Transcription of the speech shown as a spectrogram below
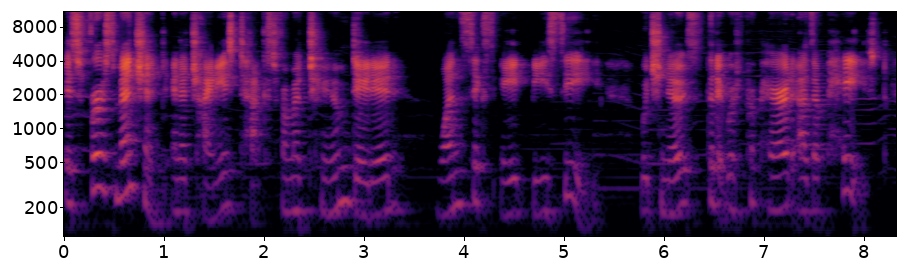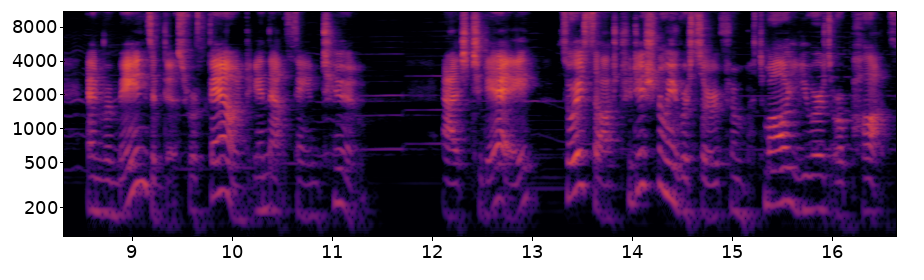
is first mentioned in a Chinese text from a tomb dated 168 BC, which notes that it was prepared as a paste, and remains of this were found in that same tomb. As today, soy sauce traditionally was served from small ewers or pots,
